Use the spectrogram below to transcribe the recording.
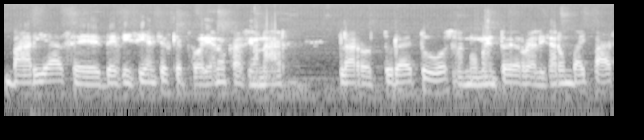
varias deficiencias que podrían ocasionar la rotura de tubos al momento de realizar un bypass,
